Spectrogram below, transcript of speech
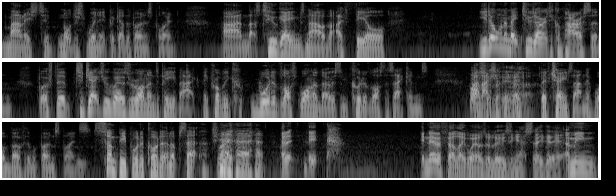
managed to not just win it, but get the bonus point. And that's two games now that I feel you don't want to make too direct a comparison, but if the trajectory Wales were on under Pivac, they probably c- would have lost one of those and could have lost the second. and actually, I Possibly, think yeah. they've, they've changed that and they've won both of them with bonus points. Some people would have called it an upset, right? And it, it it never felt like Wales were losing yesterday, did it? I mean,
